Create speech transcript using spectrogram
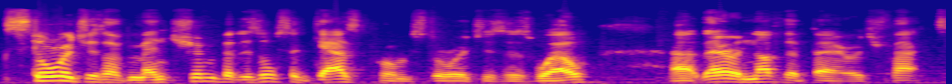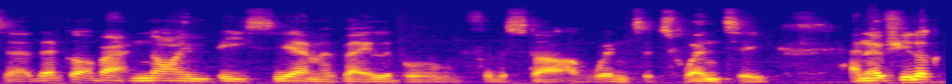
Storages I've mentioned, but there's also Gazprom storages as well. Uh, they're another bearish factor. They've got about 9 BCM available for the start of winter 20. And if you look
